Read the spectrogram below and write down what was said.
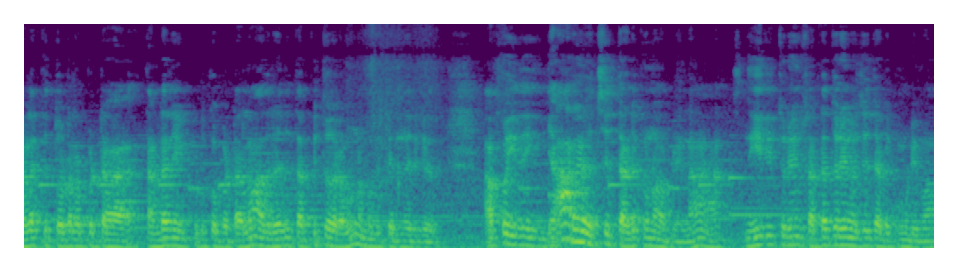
வழக்கு தொடரப்பட்ட தண்டனை கொடுக்கப்பட்டாலும் அதிலிருந்து தப்பித்து வரவும் நமக்கு தெரிஞ்சிருக்கிறது அப்போ இது யாரை வச்சு தடுக்கணும் அப்படின்னா நீதித்துறையும் சட்டத்துறையும் வச்சு தடுக்க முடியுமா?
